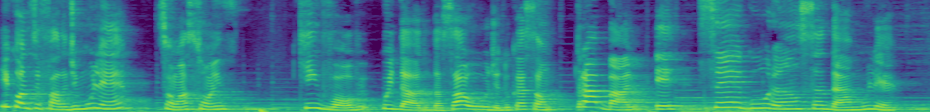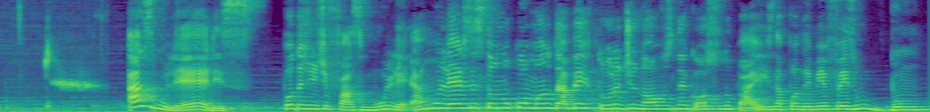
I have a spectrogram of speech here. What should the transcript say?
E quando se fala de mulher, são ações que envolvem cuidado da saúde, educação, trabalho e segurança da mulher. As mulheres quando a gente faz mulher, as mulheres estão no comando da abertura de novos negócios no país. Na pandemia fez um boom,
